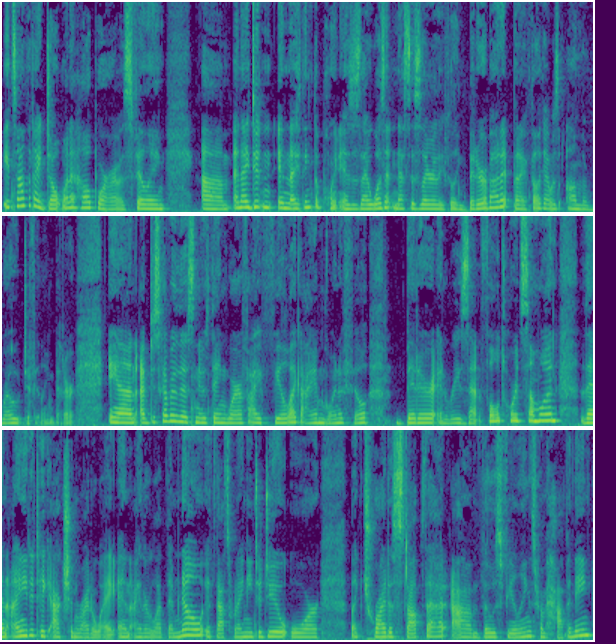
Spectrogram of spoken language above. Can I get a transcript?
it's not that I don't want to help or I was feeling, um, and I didn't, and I think the point is, is I wasn't necessarily feeling bitter about it, but I felt like I was on the road to feeling bitter. And I've discovered this new thing where if I feel like I am going to feel bitter and resentful towards someone, then I need to take action right away and either let them know if that's what I need to do or like try to stop that, um, those feelings from happening.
